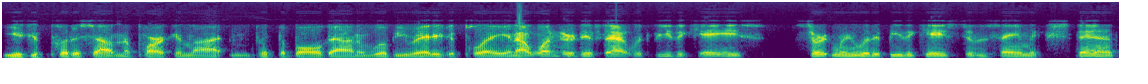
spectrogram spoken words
you could put us out in the parking lot and put the ball down, and we'll be ready to play. And I wondered if that would be the case. Certainly, would it be the case to the same extent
